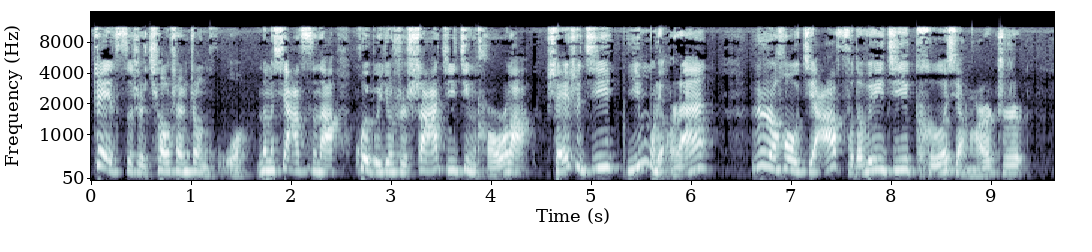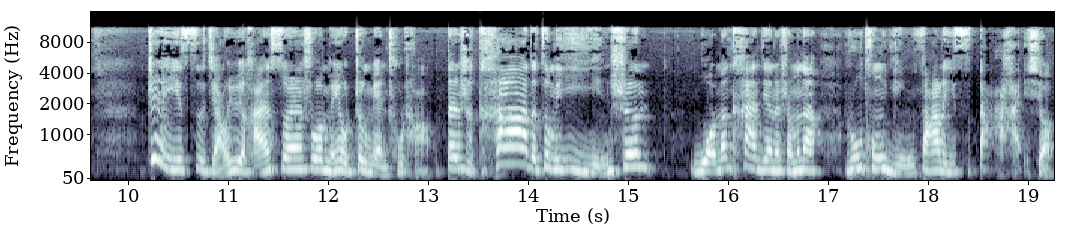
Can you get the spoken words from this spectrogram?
这次是敲山震虎，那么下次呢？会不会就是杀鸡儆猴了？谁是鸡，一目了然。日后贾府的危机可想而知。这一次，蒋玉菡虽然说没有正面出场，但是他的这么一隐身，我们看见了什么呢？如同引发了一次大海啸，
